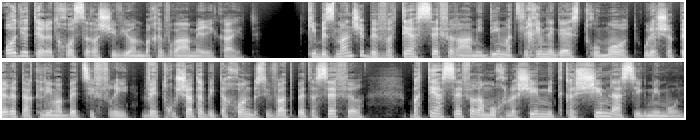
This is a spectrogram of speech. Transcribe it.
עוד יותר את חוסר השוויון בחברה האמריקאית. כי בזמן שבבתי הספר העמידים מצליחים לגייס תרומות ולשפר את האקלים הבית-ספרי ואת תחושת הביטחון בסביבת בית הספר, בתי הספר המוחלשים מתקשים להשיג מימון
